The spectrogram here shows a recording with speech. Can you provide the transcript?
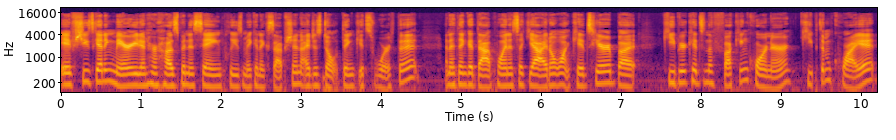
if she's getting married and her husband is saying please make an exception, I just don't think it's worth it. And I think at that point it's like, yeah, I don't want kids here, but keep your kids in the fucking corner, keep them quiet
